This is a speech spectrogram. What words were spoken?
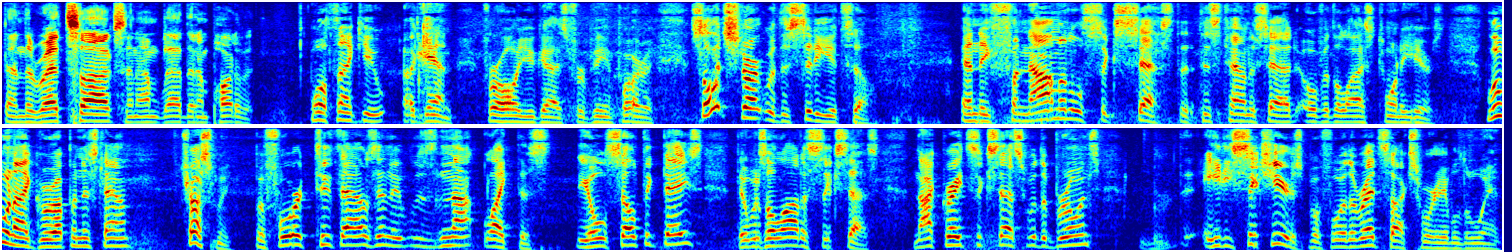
than the Red Sox, and I'm glad that I'm part of it. Well, thank you again for all you guys for being part of it. So let's start with the city itself and the phenomenal success that this town has had over the last 20 years. Lou and I grew up in this town. Trust me, before 2000, it was not like this. The old Celtic days, there was a lot of success. Not great success with the Bruins, 86 years before the Red Sox were able to win.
